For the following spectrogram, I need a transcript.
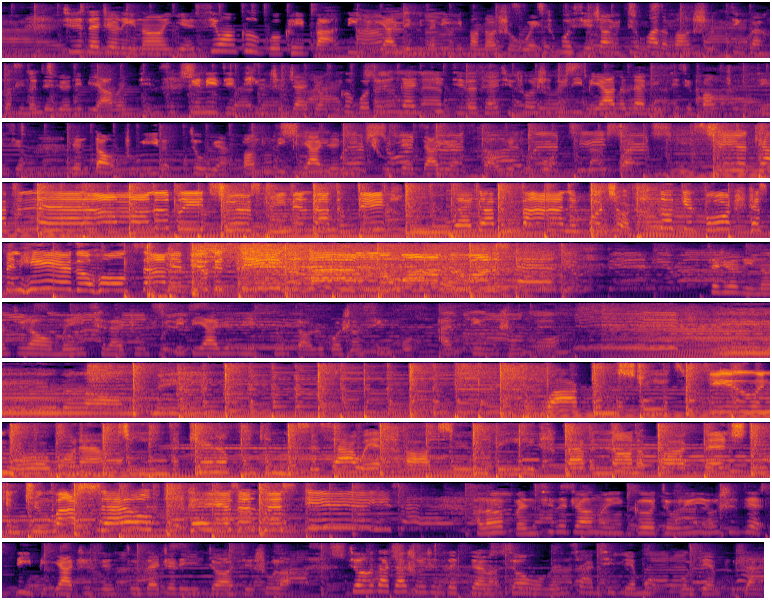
其实，在这里呢，也希望各国可以把利比亚人民的利益放到首位，通过协商与对话的方式，尽快和平的解决利比亚问题，并立即停止战争。各国都应该积极的采取措施，对利比亚的难民进行帮助，进行人道主义的救援，帮助利比亚人民重建家园，早日度过难关。在这里呢，就让我们一起来祝福利比亚人民能早日过上幸福安定的生活。本期的这样的一个九零游世界利比亚之行就在这里就要结束了，就要和大家说一声再见了。希望我们下期节目不见不散。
